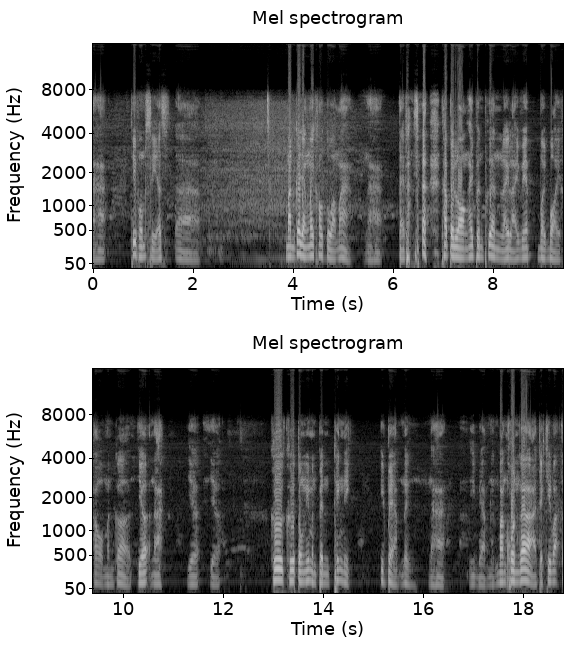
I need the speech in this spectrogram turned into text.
นะฮะที่ผมเสียมันก็ยังไม่เข้าตัวมากนะฮะแต่ถ้าถ้าไปลองให้เพื่อนๆหลาย ๆ เว็บบ่อย ๆ เข้ามันก็เยอะนะ เยอะเยอะ คือคือตรงนี้มันเป็นเทคนิคอีกแบบหนึ่งนะฮะอีกแบบหนึ่งบางคนก็อาจจะคิดว่าเอ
